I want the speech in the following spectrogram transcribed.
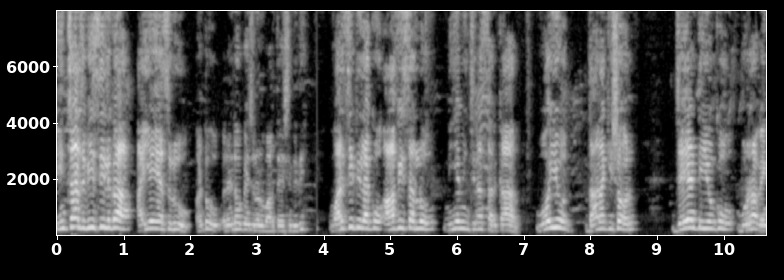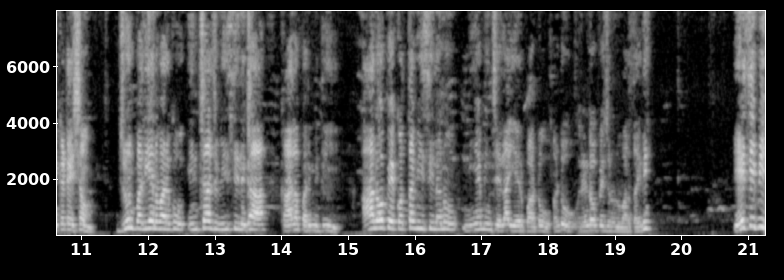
ఇన్ఛార్జ్ వీసీలుగా ఐఏఎస్లు అంటూ రెండవ పేజీలో వార్త వేసింది ఇది. వర్సిటీలకు ఆఫీసర్లు నియమించిన సర్కార్. ఓయు దానకిషోర్ జేఎన్టీయుకు బుర్ర వెంకటేశం. జూన్ పదిహేను వరకు ఇన్ఛార్జ్ వీసీలుగా కాల పరిమితి ఆలోపే కొత్త వీసీలను నియమించేలా ఏర్పాటు అంటూ రెండవ పేజీలో వార్త ఇది. ACP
